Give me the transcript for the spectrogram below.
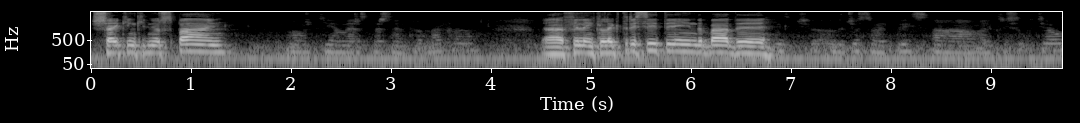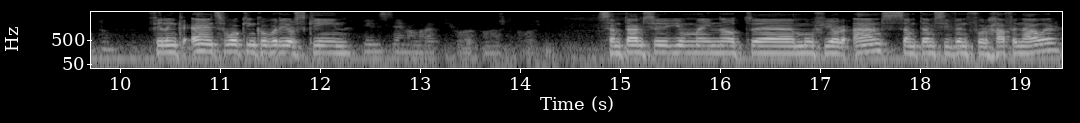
shaking in your spine, uh, feeling electricity in the body, feeling ants walking over your skin. Sometimes uh, you may not uh, move your arms, sometimes even for half an hour.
